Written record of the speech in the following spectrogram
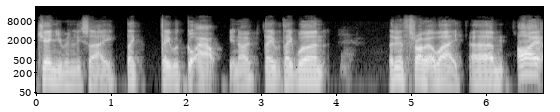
genuinely say they they were got out. You know, they they weren't they didn't throw it away. Um, I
